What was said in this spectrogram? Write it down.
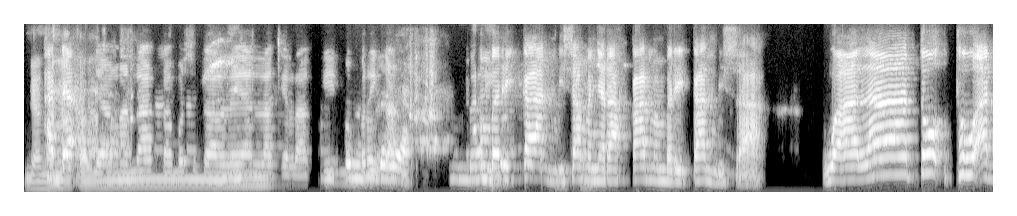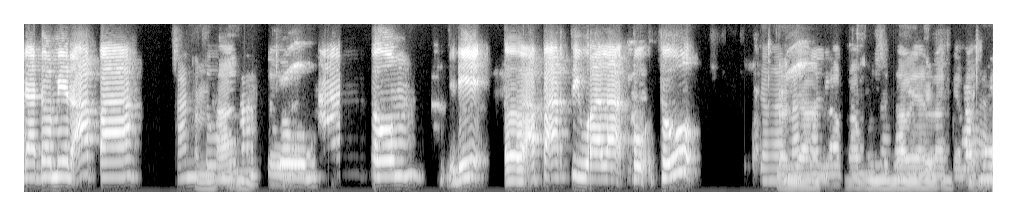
Janganlah Ada. kalian Janganlah kamu sekalian laki-laki memberikan. memberi. memberikan bisa menyerahkan memberikan bisa. Wala tu tu ada domir apa? Antum. Antum. Tum. Jadi uh, apa arti wala tu tu? Janganlah, Janganlah kamu sekalian laki-laki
